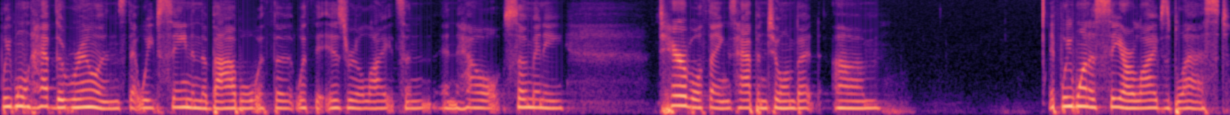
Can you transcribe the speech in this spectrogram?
we won't have the ruins that we've seen in the Bible with the, with the Israelites and, and how so many terrible things happened to them. But um, if we want to see our lives blessed,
